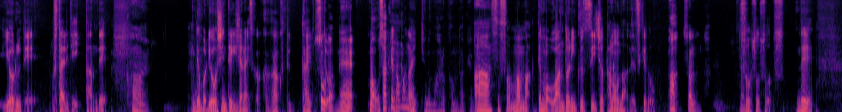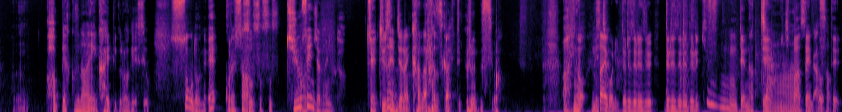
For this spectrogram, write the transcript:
夜で二人で行ったんで、はい。でも良心的じゃないですか、価格ってタイプそうだね。まあ、お酒飲まないっていうのもあるかもだけど。あああ、そうそう。まあまあ、でもワンドリンクずつ一応頼んだんですけど、そうなんだ。うんそうそうそう。で、うん800何円返ってくるわけですよ。そうだね。え、これさそう、そうそう。抽選じゃないんだ。絶対抽選じゃない、必ず返ってくるんですよ。あの最後にドゥルドゥルドゥル、ドゥルドゥルドゥル、キューンってなって、じゃーんとか1%そうって、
